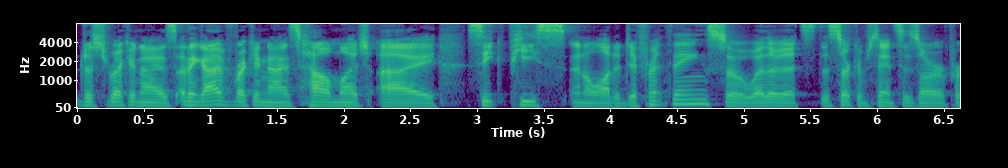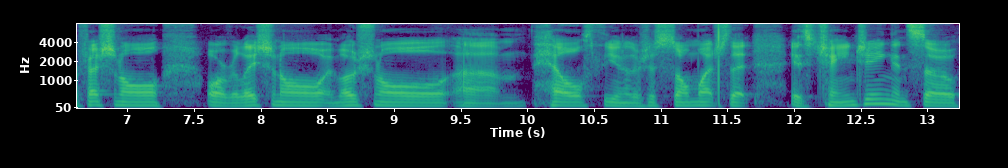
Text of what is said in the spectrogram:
just recognized. I think I've recognized how much I seek peace in a lot of different things. So whether that's the circumstances are professional or relational, emotional, um, health, you know, there's just so much that is changing. And so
